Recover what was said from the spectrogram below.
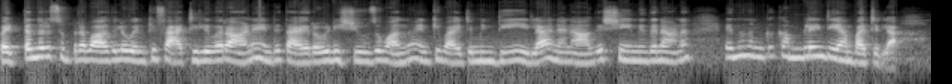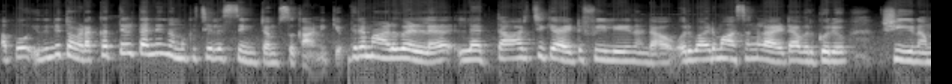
പെട്ടെന്നൊരു സുപ്രഭാതത്തിലോ എനിക്ക് ഫാറ്റി ലിവർ ആണ് എന്റെ തൈറോയിഡ് ഇഷ്യൂസ് വന്നു എനിക്ക് വൈറ്റമിൻ ഡി ഇല്ല ഞാൻ ആകെ ക്ഷീണിതനാണ് എന്ന് നമുക്ക് കംപ്ലയിന്റ് ചെയ്യാൻ പറ്റില്ല. അപ്പോൾ ഇതിന്റെ തുടക്കത്തിൽ തന്നെ നമുക്ക് ചില സിംറ്റംസ് കാണിക്കും. ഇത്തരം ആളുകളിൽ ലത്താർജിക്കായിട്ട് ഫീൽ ചെയ്യുന്നുണ്ടാവും. ഒരുപാട് മാസങ്ങളായിട്ട് അവർക്കൊരു ക്ഷീണം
